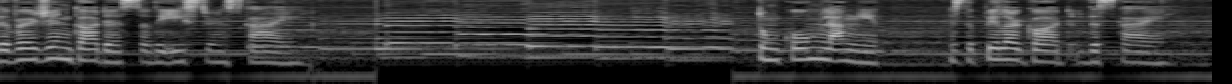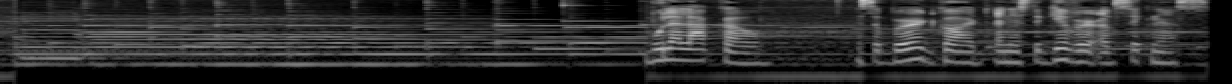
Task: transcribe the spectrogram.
the virgin goddess of the eastern sky. Tungkong Langit is the pillar god of the sky. Bulalakaw is a bird god and is the giver of sickness.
